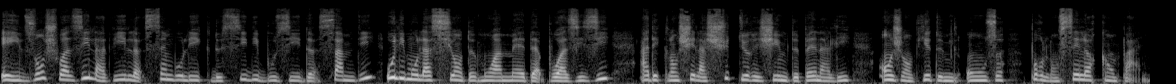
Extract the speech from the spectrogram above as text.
et ils ont choisi la ville symbolique de Sidi Bouzid samedi où l'immolation de Mohamed Bouazizi a déclenché la chute du régime de Ben Ali en janvier 2011 pour lancer leur campagne.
